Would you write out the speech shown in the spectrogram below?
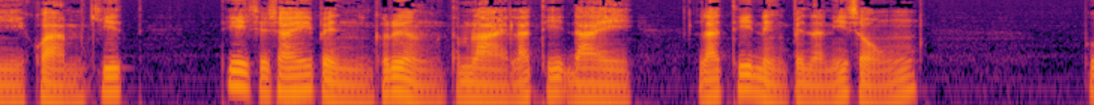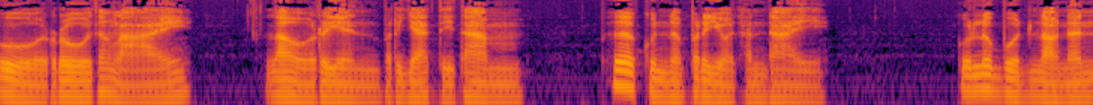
มีความคิดที่จะใช้เป็นเครื่องทำลายลัทธิใดลัทธิหนึ่งเป็นอนิสงส์ผู้รู้ทั้งหลาย เล่าเรียนปริยัติธรรม เพื่อคุณประโยชน์อันใด กุลบุตรเหล่านั้น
